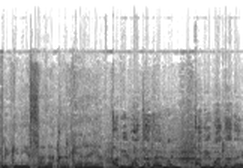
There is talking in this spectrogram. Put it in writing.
लेकिन ये साला कर क्या रहा है यहाँ अभी बदत है भाई अभी बदत है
